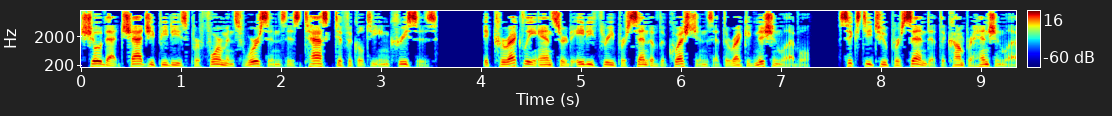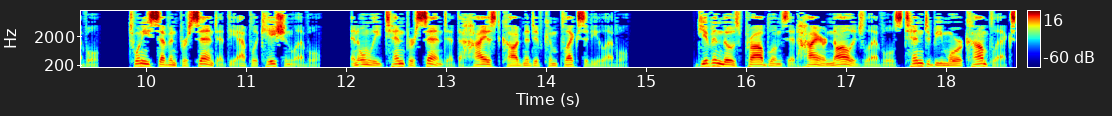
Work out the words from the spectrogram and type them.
show that ChatGPT's performance worsens as task difficulty increases. It correctly answered 83% of the questions at the recognition level, 62% at the comprehension level, 27% at the application level, and only 10% at the highest cognitive complexity level. Given those problems at higher knowledge levels tend to be more complex,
